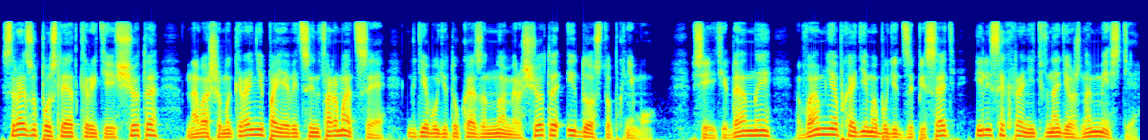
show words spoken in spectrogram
Сразу после открытия счета на вашем экране появится информация, где будет указан номер счета и доступ к нему. Все эти данные вам необходимо будет записать или сохранить в надежном месте.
